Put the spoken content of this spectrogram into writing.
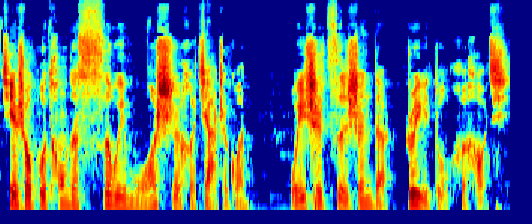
接受不同的思维模式和价值观，维持自身的锐度和好奇。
